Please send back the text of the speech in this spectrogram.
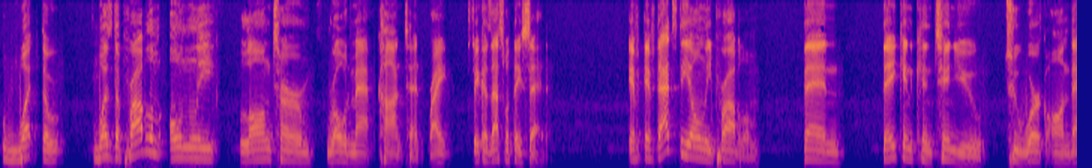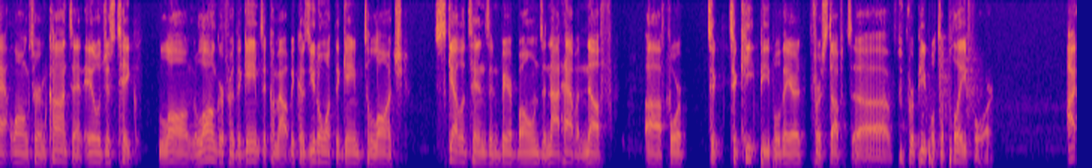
what the was the problem only long-term roadmap content, right? Because that's what they said. If if that's the only problem, then they can continue to work on that long-term content. It'll just take long longer for the game to come out because you don't want the game to launch skeletons and bare bones and not have enough uh, for to to keep people there for stuff to, uh, for people to play for. I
